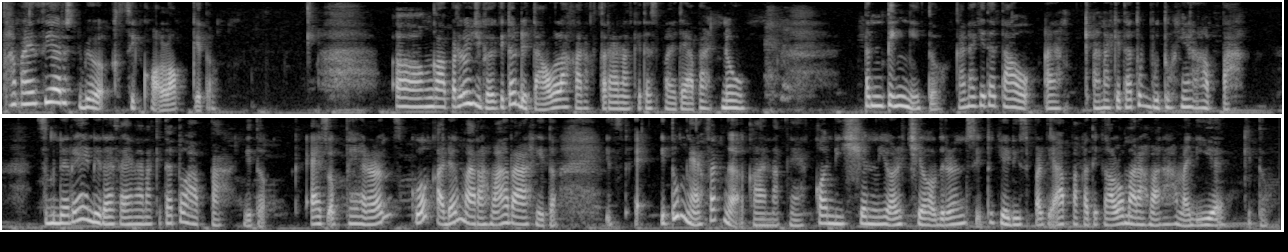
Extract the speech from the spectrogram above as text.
ngapain sih harus dibawa ke psikolog? Gitu. Eh, nggak uh, perlu juga kita udah tahu lah karakter anak kita seperti apa. No penting itu karena kita tahu anak anak kita tuh butuhnya apa. Sebenarnya yang dirasain anak kita tuh apa? Gitu. As a parents gue kadang marah-marah gitu. It's, itu ngefek nggak ke anaknya? Condition your children itu jadi seperti apa ketika lo marah-marah sama dia? Gitu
